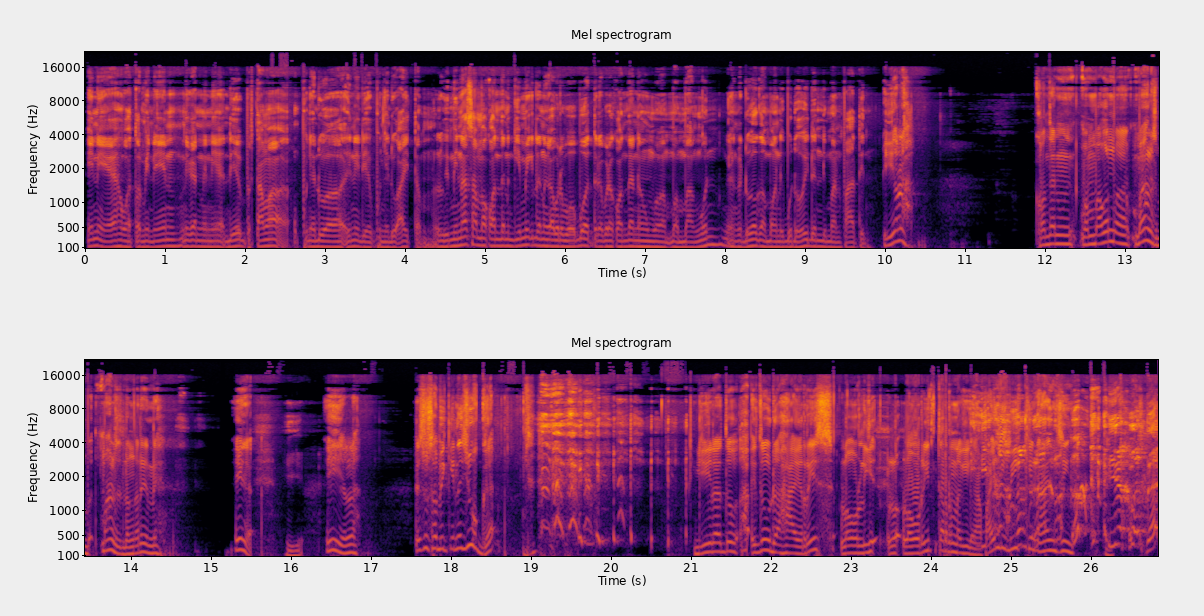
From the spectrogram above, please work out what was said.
ini ya what ini ini kan ini ya dia pertama punya dua ini dia punya dua item lebih minat sama konten gimmick dan gak berbobot daripada konten yang mem- membangun yang kedua gampang dibodohi dan dimanfaatin Iyalah. Konten membangun mah males males dengerin ya. Iya enggak? iya Iyalah. Dan susah bikinnya juga. Gila tuh. Itu udah high risk low, li- low, low return lagi. Ngapain dibikin anjing? Iya benar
